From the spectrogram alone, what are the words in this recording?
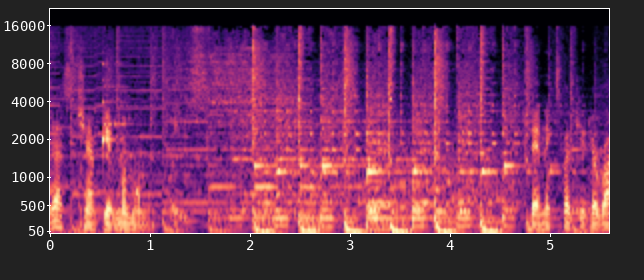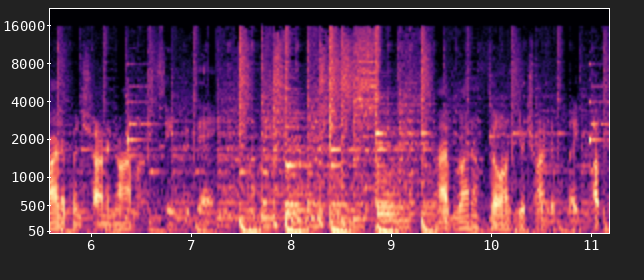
Yes, champion, one moment, please. Didn't expect you to ride up in shining armor and save the day. I've got a feeling you're trying to play puppet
